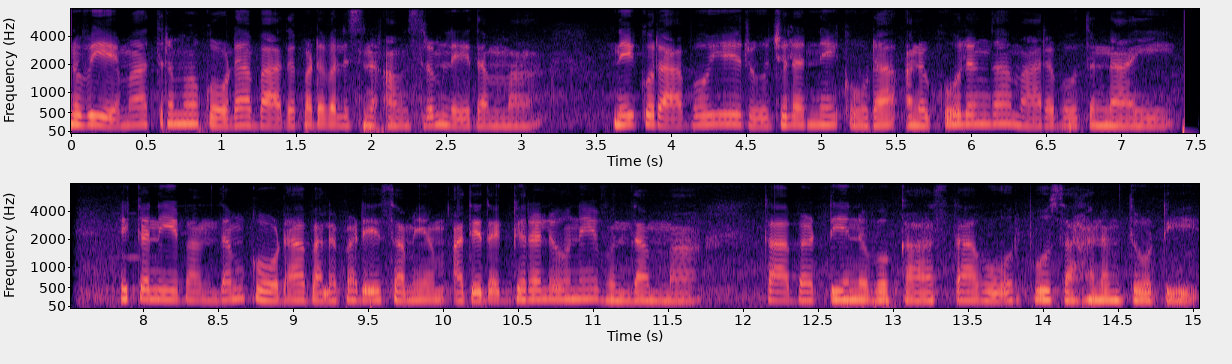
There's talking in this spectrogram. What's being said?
నువ్వు ఏమాత్రమో కూడా బాధపడవలసిన అవసరం లేదమ్మా. నీకు రాబోయే రోజులన్నీ కూడా అనుకూలంగా మారబోతున్నాయి. ఇక నీ బంధం కూడా బలపడే సమయం అతి దగ్గరలోనే ఉందమ్మా. కాబట్టి నువ్వు కాస్త ఓర్పు సహనంతోటి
